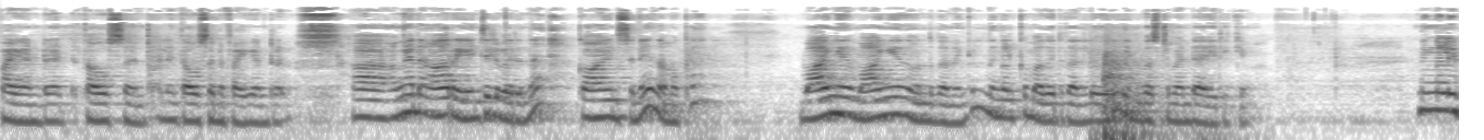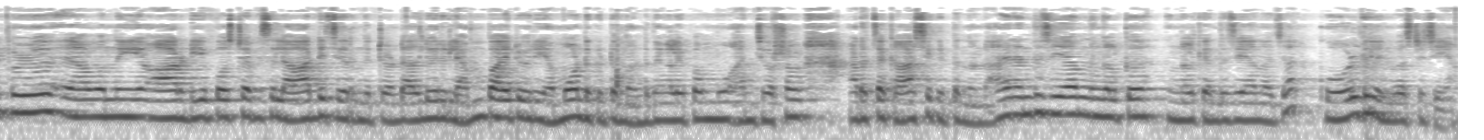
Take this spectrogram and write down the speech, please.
ഫൈവ് ഹൺഡ്രഡ് തൗസൻഡ് അല്ലെങ്കിൽ തൗസൻഡ് ഫൈവ് ഹൺഡ്രഡ് അങ്ങനെ ആ റേഞ്ചിൽ വരുന്ന കോയിൻസിനെ നമുക്ക് വാങ്ങി വാങ്ങിയെന്നുണ്ടെന്നുണ്ടെങ്കിൽ നിങ്ങൾക്കും അതൊരു നല്ലൊരു ഇൻവെസ്റ്റ്മെന്റ് ആയിരിക്കും. നിങ്ങളിപ്പോൾ ഒന്ന് ഈ ആർ ഡി പോസ്റ്റ് ഓഫീസിൽ ആർ ഡി ചേർന്നിട്ടുണ്ട്. അതിലൊരു ലംബായിട്ട് ഒരു എമൗണ്ട് കിട്ടുന്നുണ്ട്. നിങ്ങളിപ്പം അഞ്ച് വർഷം അടച്ച കാശ് കിട്ടുന്നുണ്ട്. അതിനെന്ത് ചെയ്യാം നിങ്ങൾക്ക്? നിങ്ങൾക്ക് എന്ത് ചെയ്യാമെന്ന് വെച്ചാൽ ഗോൾഡിൽ ഇൻവെസ്റ്റ് ചെയ്യാം.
